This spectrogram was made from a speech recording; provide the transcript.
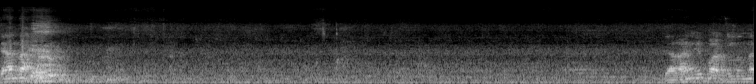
त्यांना. जरांगे पाटलांना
